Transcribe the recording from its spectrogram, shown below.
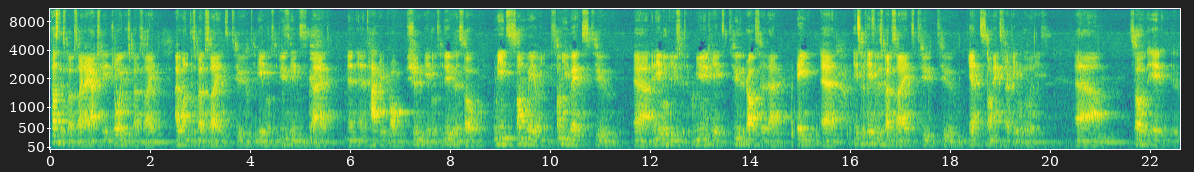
trust this website, I actually enjoy this website, I want this website to, to be able to do things that an, an attacker probably shouldn't be able to do. And so we need some way of some UX to uh, enable the user to communicate to the browser that hey, uh, it's okay for this website to, to get some extra capabilities. Um, so it,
